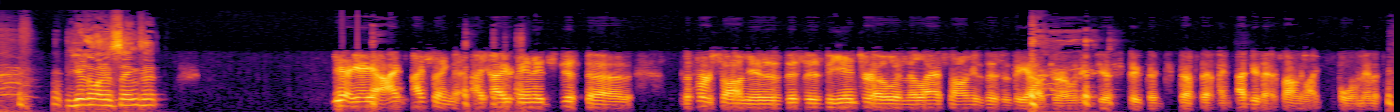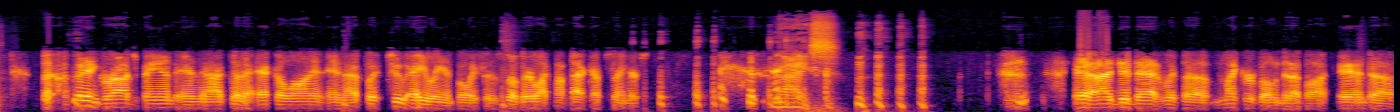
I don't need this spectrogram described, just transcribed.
you're the one who sings it. Yeah, yeah, yeah. I, I sang that. I, I and it's just uh the first song is this is the intro and the last song is this is the outro and it's just stupid stuff that I, I do that song in like four minutes. But I put in GarageBand and then I put an echo on it and I put two alien voices so they're like my backup singers. nice. Yeah, I did that with a microphone that I bought and uh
